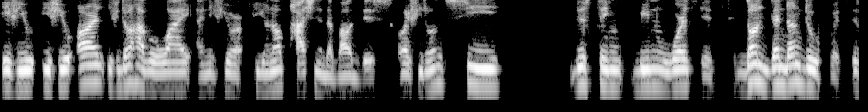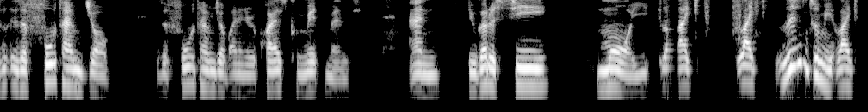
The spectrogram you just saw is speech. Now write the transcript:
If you if you aren't if you don't have a why, and if you're you're not passionate about this, or if you don't see this thing being worth it, don't then don't do it. It's, it's a full time job. It's a full time job, and it requires commitment and you got to see more. Like like listen to me. Like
